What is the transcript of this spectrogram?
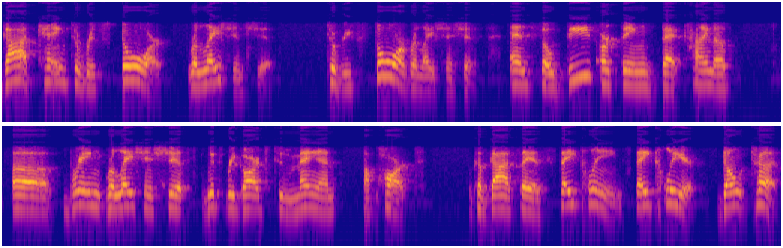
God came to restore relationships, to restore relationships, and so these are things that kind of uh, bring relationships with regards to man apart. Because God says, stay clean, stay clear, don't touch.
